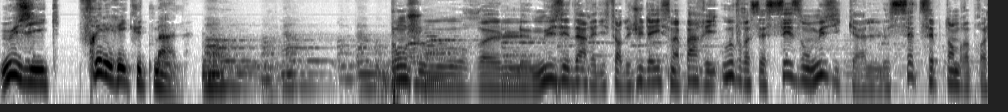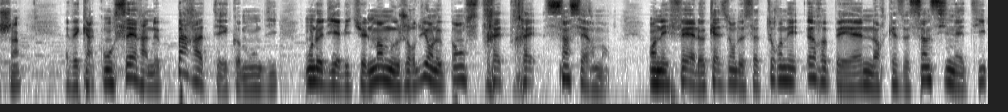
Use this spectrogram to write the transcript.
Musique, Frédéric Huttman. Bonjour, le musée d'art et d'histoire du judaïsme à Paris ouvre sa saison musicale le 7 septembre prochain avec un concert à ne pas rater, comme on dit. On le dit habituellement, mais aujourd'hui on le pense très très sincèrement. En effet, à l'occasion de sa tournée européenne, l'orchestre de Cincinnati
